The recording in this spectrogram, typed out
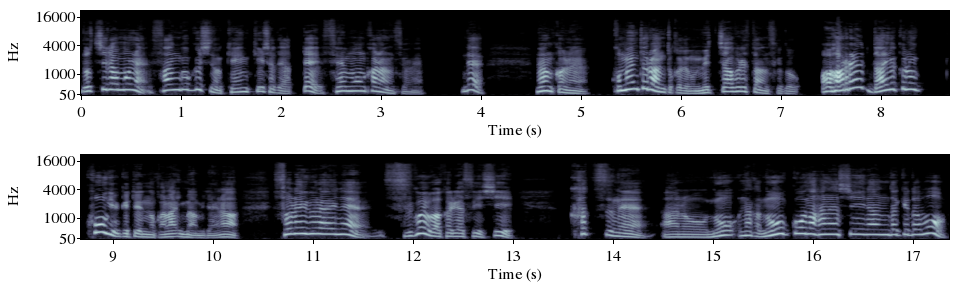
どちらもね、三国志の研究者であって、専門家なんですよね。で、なんかね、コメント欄とかでもめっちゃ溢れてたんですけど、あれ？大学の講義受けてんのかな？今？みたいな。それぐらいね、すごいわかりやすいし、かつね、あの、の、なんか濃厚な話なんだけども、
